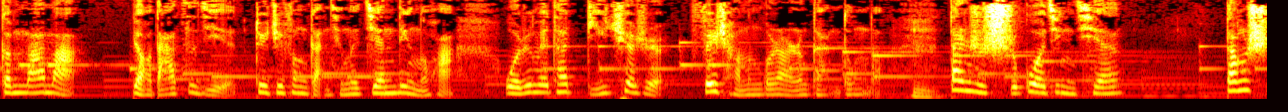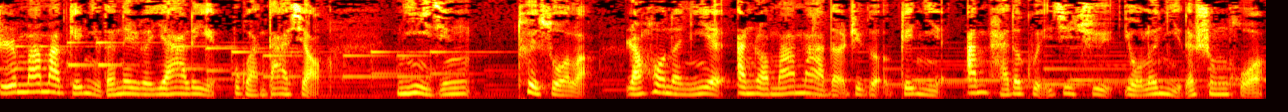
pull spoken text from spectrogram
跟妈妈表达自己对这份感情的坚定的话，我认为他的确是非常能够让人感动的。嗯，但是时过境迁，当时妈妈给你的那个压力，不管大小，你已经退缩了。然后呢，你也按照妈妈的这个给你安排的轨迹去有了你的生活。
